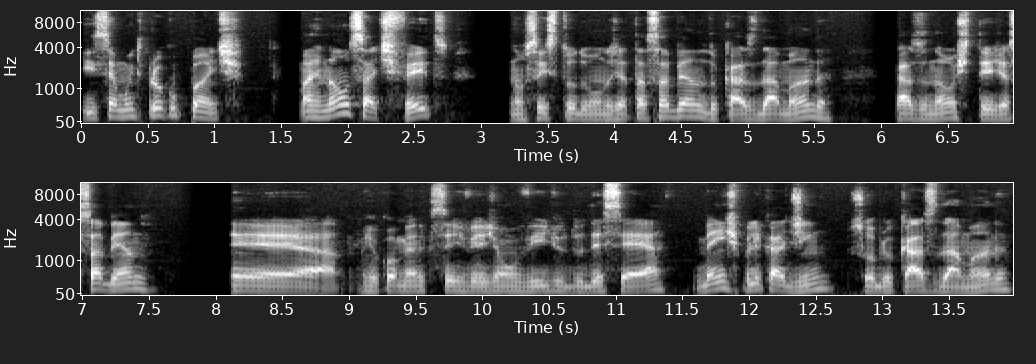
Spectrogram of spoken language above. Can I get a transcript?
Isso é muito preocupante. Mas não satisfeito, não sei se todo mundo já está sabendo do caso da Amanda, caso não esteja sabendo, é, recomendo que vocês vejam um vídeo do DCE bem explicadinho sobre o caso da Amanda.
